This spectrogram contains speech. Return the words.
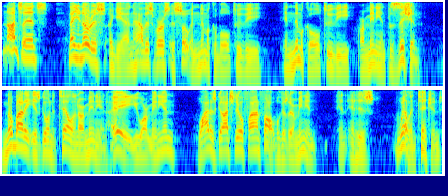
Nonsense. Now you notice again how this verse is so inimical to the inimical to the Arminian position. Nobody is going to tell an Arminian, hey, you Arminian, why does God still find fault? Because the Arminian, in, in his well intentioned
